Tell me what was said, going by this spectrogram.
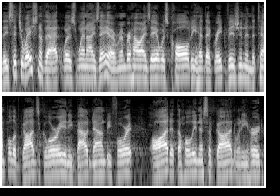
The situation of that was when Isaiah, remember how Isaiah was called? He had that great vision in the temple of God's glory and he bowed down before it, awed at the holiness of God when he heard,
